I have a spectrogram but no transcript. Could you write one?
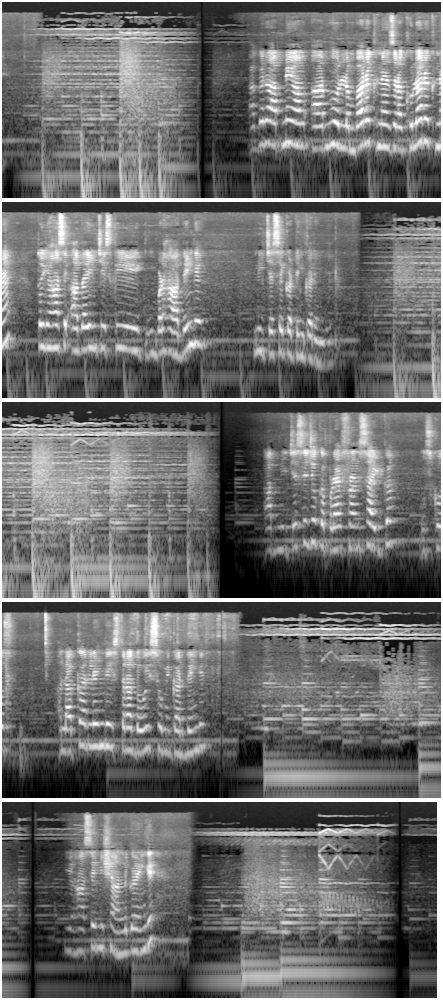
अगर आपने आर्म होल लंबा रखना है, ज़रा खुला रखना है तो यहाँ से आधा इंच इसकी बढ़ा देंगे, नीचे से कटिंग करेंगे। अब नीचे से जो कपड़ा है फ्रंट साइड का, उसको अलग कर लेंगे, इस तरह दो हिस्सों में कर देंगे। से निशान लगाएँगे।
